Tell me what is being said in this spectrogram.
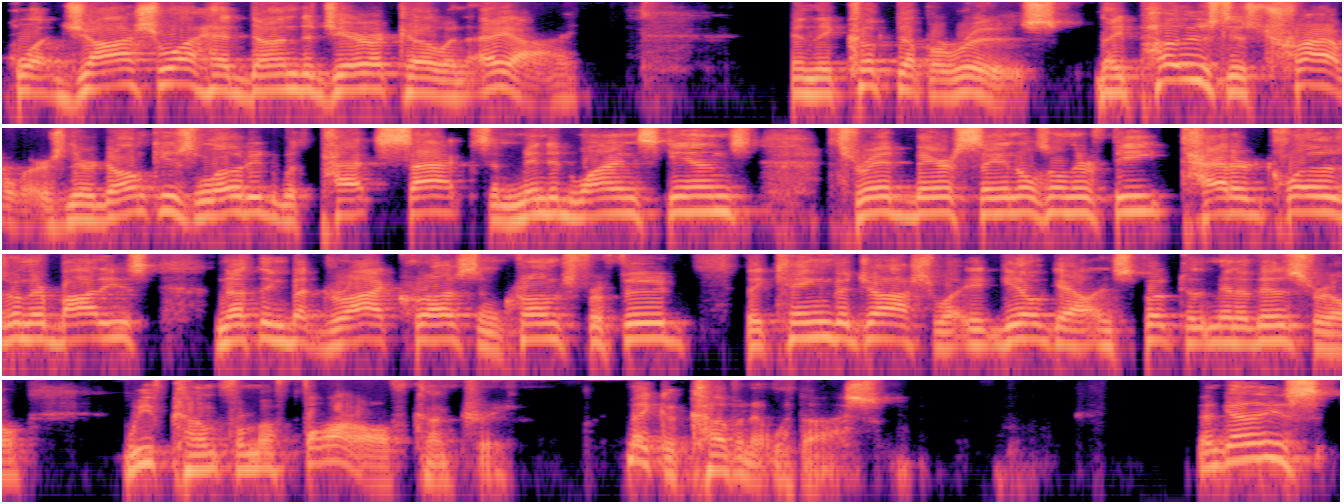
what Joshua had done to Jericho and Ai and they cooked up a ruse. They posed as travelers, their donkeys loaded with patched sacks and mended wineskins, threadbare sandals on their feet, tattered clothes on their bodies, nothing but dry crusts and crumbs for food. They came to Joshua at Gilgal and spoke to the men of Israel We've come from a far off country. Make a covenant with us. Now, guys,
